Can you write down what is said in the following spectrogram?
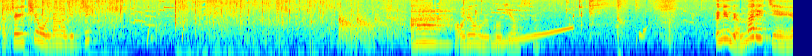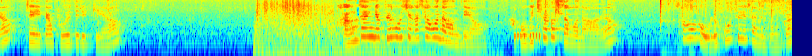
갑자기 튀어 올라가겠지? 아, 어려운 물고기였어. 은이 몇 마리째예요? 제가 이따 보여드릴게요. 광산 옆에 호수가 상어 나온대요. 아, 거기 철갑상어 나와요? 상어가 원래 호수에 사는 건가?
